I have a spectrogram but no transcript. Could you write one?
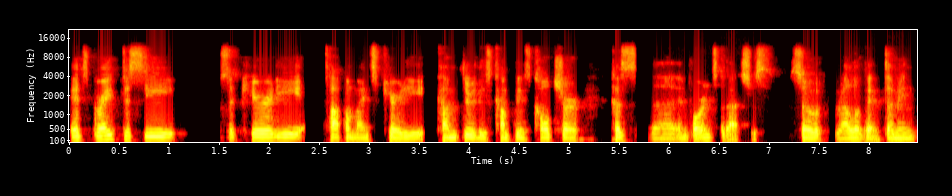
it's great to see security, top of mind security come through these companies' culture because the importance of that's just so relevant. I mean,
